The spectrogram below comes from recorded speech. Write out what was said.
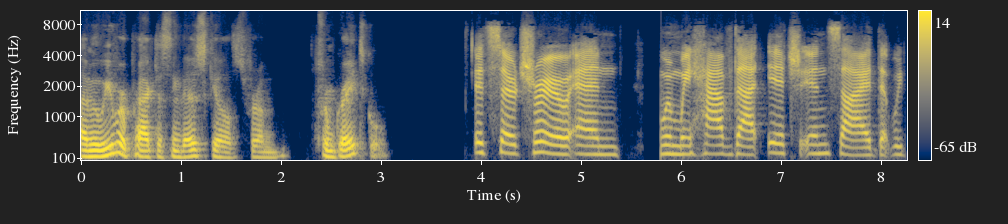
I mean, we were practicing those skills from from grade school. It's so true. And when we have that itch inside that we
